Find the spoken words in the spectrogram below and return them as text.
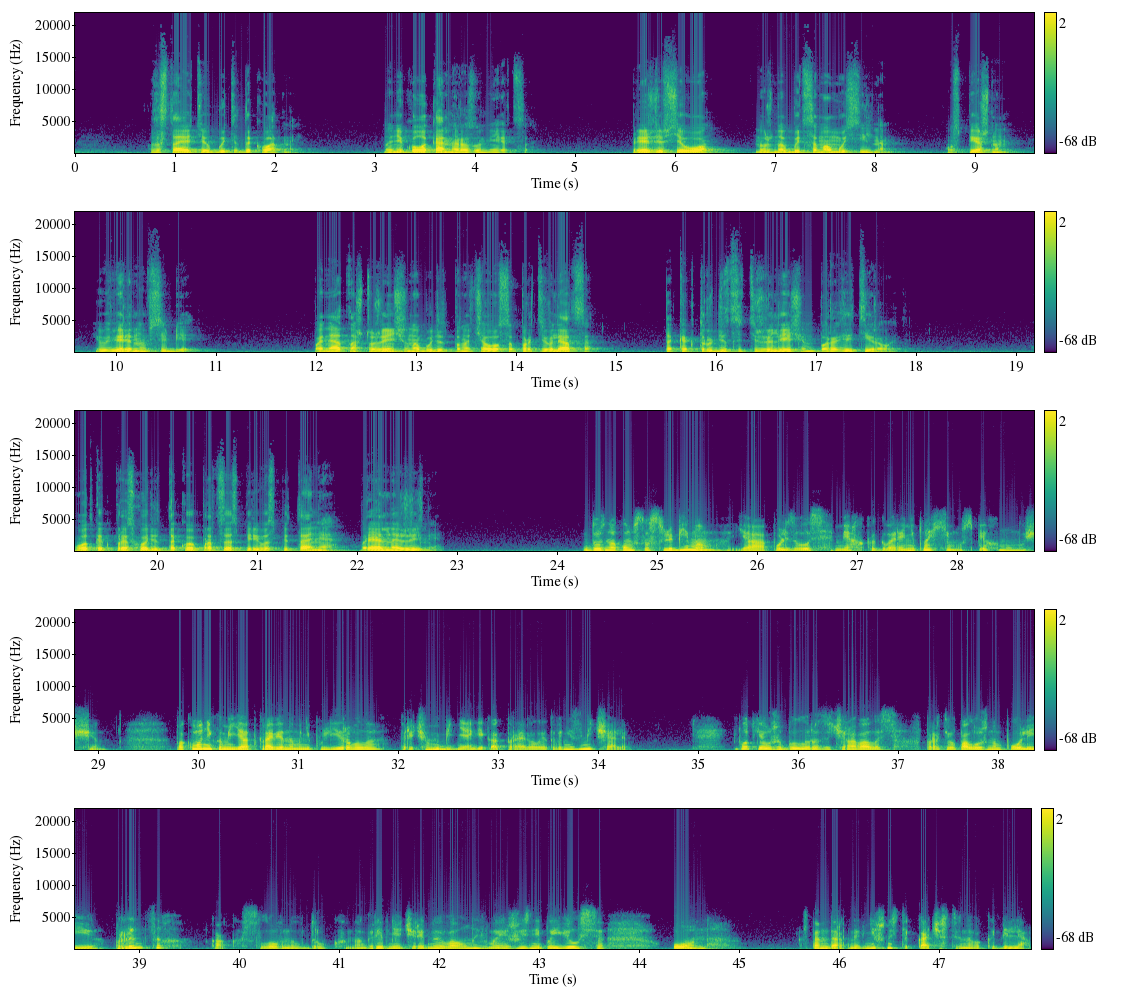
заставить ее быть адекватной. Но не кулаками, разумеется. Прежде всего, нужно быть самому сильным, успешным и уверенным в себе. Понятно, что женщина будет поначалу сопротивляться – так как трудиться тяжелее, чем паразитировать. Вот как происходит такой процесс перевоспитания в реальной жизни. До знакомства с любимым я пользовалась, мягко говоря, неплохим успехом у мужчин. Поклонниками я откровенно манипулировала, причем бедняги, как правило, этого не замечали. Вот я уже было разочаровалась в противоположном поле и принцах, как словно вдруг на гребне очередной волны в моей жизни появился он – стандартной внешности качественного кабеля.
